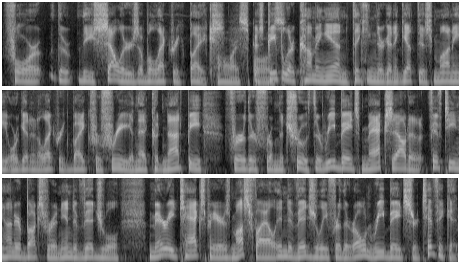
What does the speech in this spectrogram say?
for the the sellers of electric bikes. Oh, I Because people are coming in thinking they're going to get this money or get an electric bike for free, and that could not be further from the truth. The rebates max out at fifteen hundred bucks for an individual. Married taxpayers must file individually for their own rebate certificate,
